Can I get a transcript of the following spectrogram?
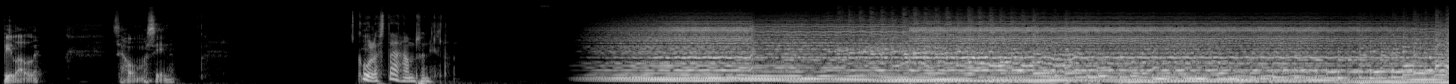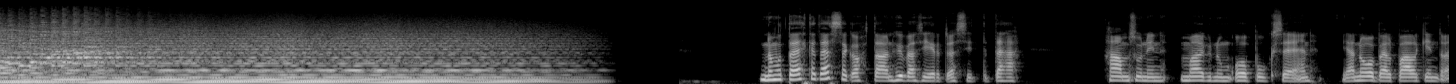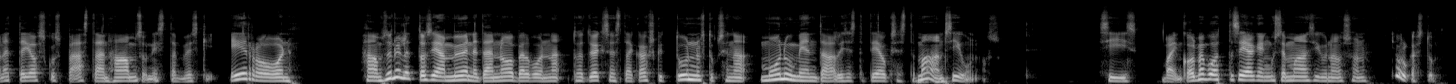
pilalle, se homma siinä. Kuulostaa Hamsunilta. No mutta ehkä tässä kohtaa on hyvä siirtyä sitten tähän Hamsunin magnum opukseen ja Nobel-palkintoon, että joskus päästään Hamsunista myöskin eroon. Hamsunille tosiaan myönnetään Nobel vuonna 1920 tunnustuksena monumentaalisesta teoksesta maan siunaus. Siis vain kolme vuotta sen jälkeen, kun se maan siunaus on julkaistu.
